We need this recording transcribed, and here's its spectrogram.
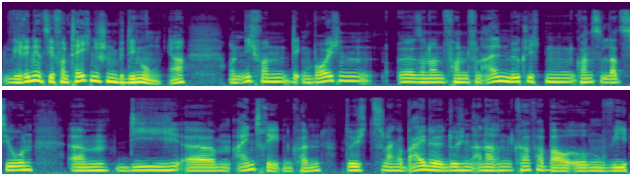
wir reden jetzt hier von technischen Bedingungen, ja, und nicht von dicken Bäuchen, äh, sondern von, von allen möglichen Konstellationen, ähm, die ähm, eintreten können, durch zu lange Beine, durch einen anderen Körperbau irgendwie.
